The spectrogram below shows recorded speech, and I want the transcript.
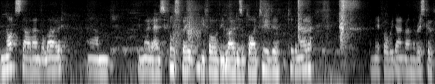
not start under load. Um, the motor has full speed before the load is applied to the to the motor, and therefore we don't run the risk of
